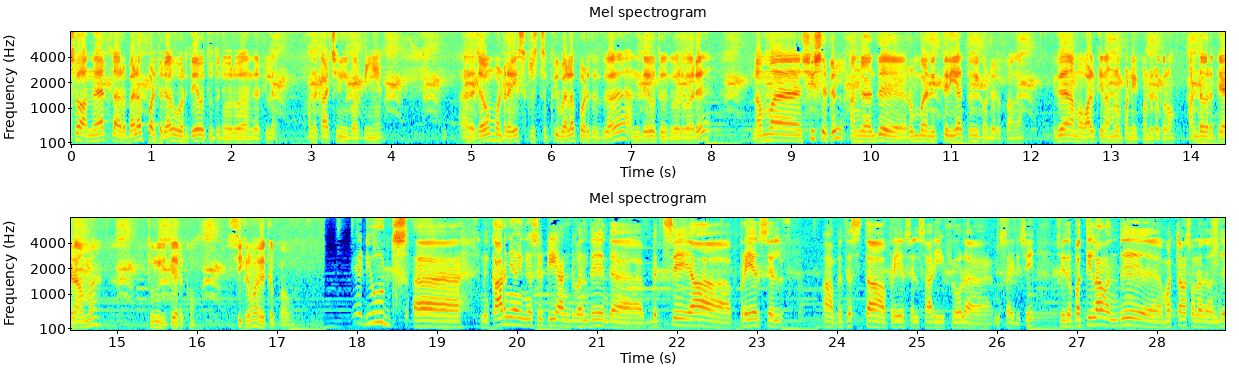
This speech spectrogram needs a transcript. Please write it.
ஸோ அந்த நேரத்தில் அவரை பலப்படுத்துறதுக்காக ஒரு தேவதூதன் வருவார் அந்த இடத்துல. அந்த காட்சி நீங்கள் பார்ப்பீங்க. அந்த ஜெபம் பண்ணுற இயேசு கிறிஸ்துக்கு பலப்படுத்துறதுக்காக அந்த தெய்வத்துக்கு வருவார். நம்ம சீஷர்கள் அங்கே வந்து ரொம்ப நித்திரியாக தூங்கி கொண்டு இருப்பாங்க இதுதான் நம்ம வாழ்க்கையை நம்மளும் பண்ணி கொண்டு இருக்கிறோம் ஆண்டவரை தேடாமல் தூங்கிக்கிட்டே இருக்கோம். சீக்கிரமாக வேக்கப் ஆகும். ஏ டியூட்ஸ் uh, இந்த கார்னியா யூனிவர்சிட்டி அண்ட் வந்து இந்த பெட்சேயா ப்ரேயர் செல் ஆ பெதஸ்தா ப்ரேயர் செல் சாரி ஃப்ளோவில் மிஸ் ஆகிடுச்சு ஸோ இதை பற்றிலாம் வந்து மச்சான் சொன்னதை வந்து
